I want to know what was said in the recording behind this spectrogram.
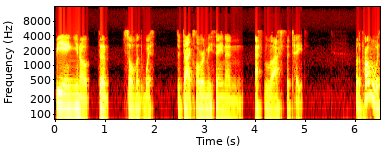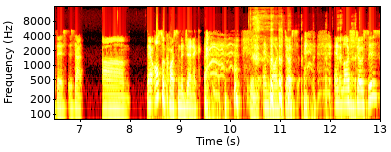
being you know the solvent with the dichloromethane and ethyl acetate. But the problem with this is that um, they're also carcinogenic in large dose in large doses.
